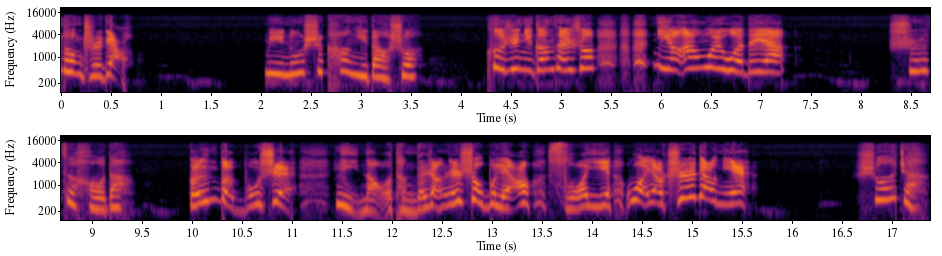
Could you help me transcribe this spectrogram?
通吃掉！”米奴狮抗议道：“说。”可是你刚才说你要安慰我的呀！狮子吼道：“根本不是，你闹腾的让人受不了，所以我要吃掉你。”说着，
